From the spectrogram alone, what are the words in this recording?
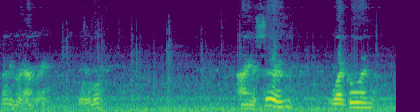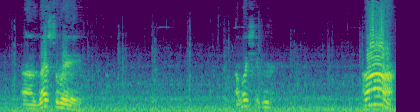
Not go that way. Oh. I assume we're going uh, this way. I wish it would. Ah!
